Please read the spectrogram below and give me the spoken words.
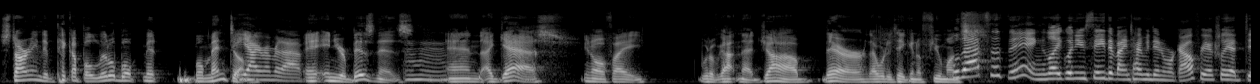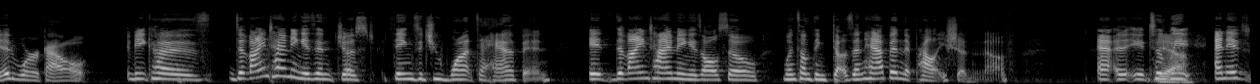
starting to pick up a little mo- momentum. Yeah, I remember that. Mm-hmm. In, in your business. And I guess, you know, if I would have gotten that job there, that would have taken a few months. Well, that's the thing. Like when you say divine timing didn't work out for you, actually, it did work out because divine timing isn't just things that you want to happen. It divine timing is also when something doesn't happen that probably shouldn't have. And it, to Yeah. lead, and it's.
